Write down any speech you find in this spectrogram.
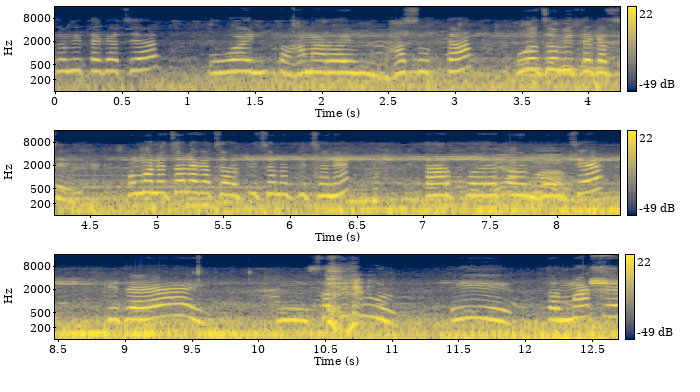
জমিতে গেছে। ওই আমার ওই ভাসুরটা ও জমিতে গেছে। ও মনে চলে গেছে ওর পিছনে পিছনে। তারপরে তখন বলছে কি যে এই সফিকুল ই তোর মাকে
